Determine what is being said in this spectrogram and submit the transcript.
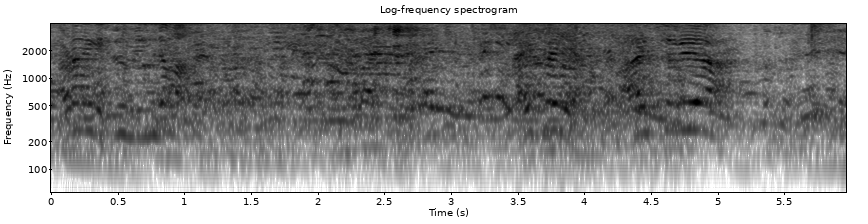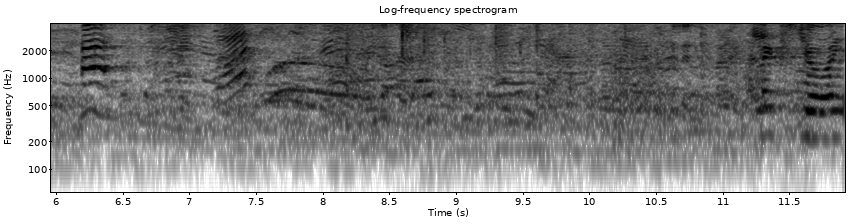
അവിടെ Alex Joy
